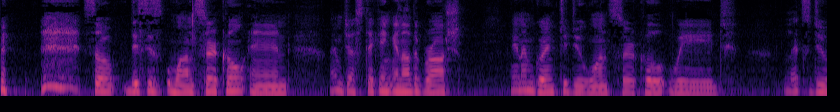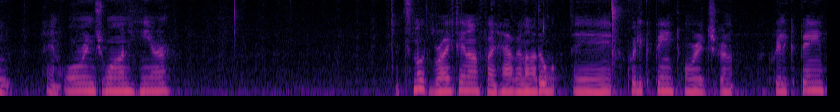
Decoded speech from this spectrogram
So this is one circle and I'm just taking another brush and I'm going to do one circle with let's do an orange one here. It's not bright enough. I have another uh, acrylic paint orange acrylic paint.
